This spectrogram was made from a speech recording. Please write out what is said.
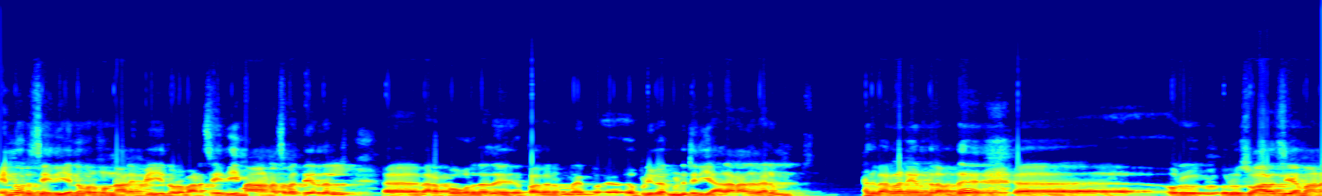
இன்னொரு செய்தி இன்னொரு முன்னாள் எம்பி தொடர்பான செய்தி மாகாண தேர்தல் வரப்போகிறது. அது எப்ப வரும் எப்படி வரும்னு தெரியாது ஆனால் அது வரும். அது வர்ற நேரத்தில் வந்து ஒரு ஒரு சுவாரஸ்யமான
